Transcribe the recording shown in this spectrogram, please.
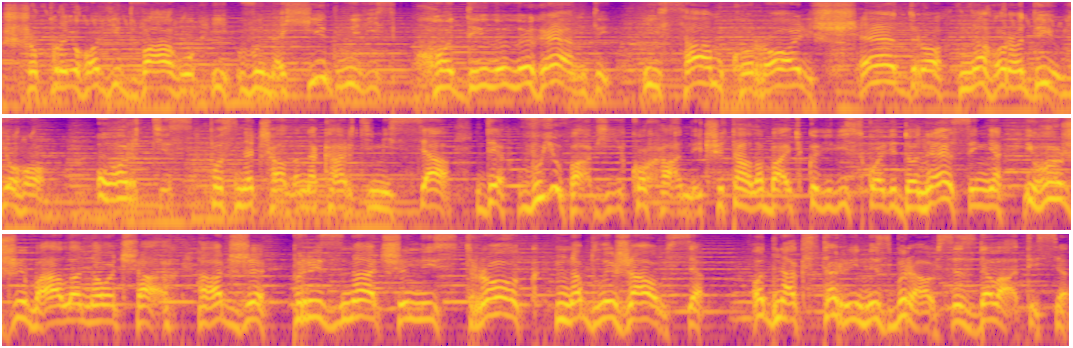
що про його відвагу і винахідливість ходили легенди, і сам король щедро нагородив його. Ортіс позначала на карті місця, де воював її коханий, читала батькові військові донесення і оживала на очах, адже призначений строк наближався. Однак старий не збирався здаватися.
